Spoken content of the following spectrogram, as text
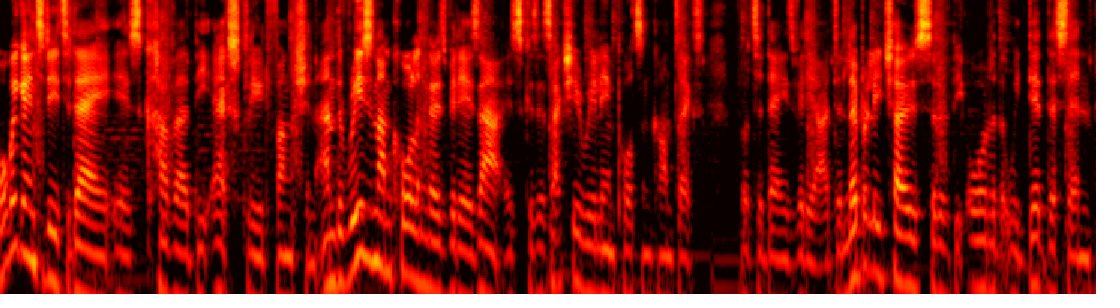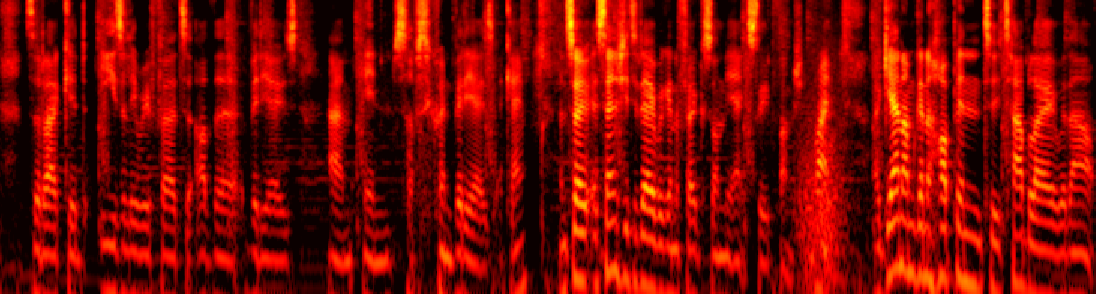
what we're going to do today is cover the exclude function. And the reason I'm calling those videos out is because it's actually really important context for today's video. I deliberately chose sort of the order that we did this in so that I could easily refer to other videos um, in subsequent videos, okay? And so essentially today we're going to focus on the exclude function. Right, again, I'm going to hop into Tableau without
